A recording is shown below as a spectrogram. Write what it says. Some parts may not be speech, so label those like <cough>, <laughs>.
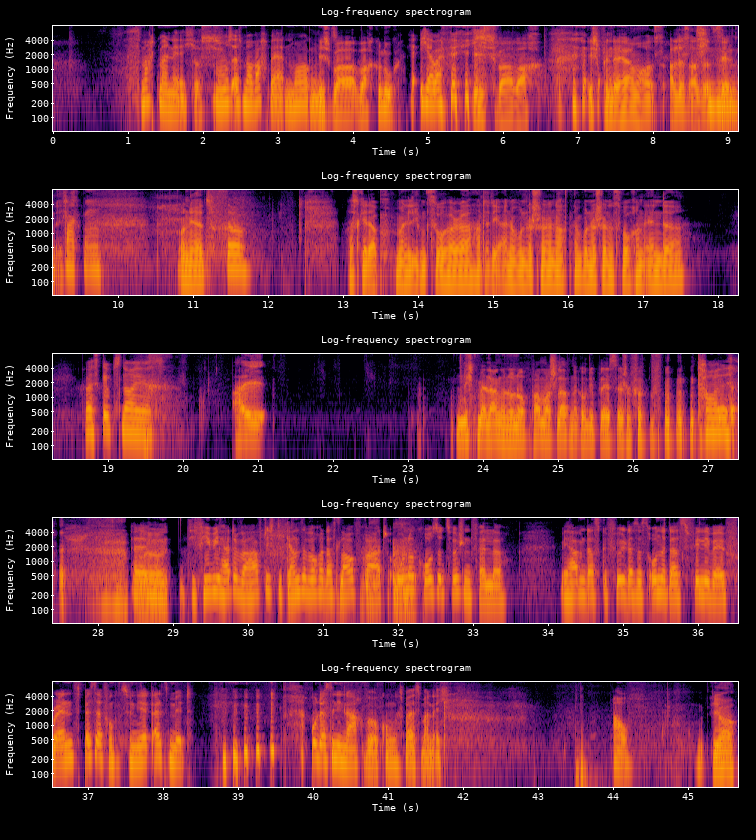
Das macht man nicht. Das- man muss erstmal wach werden morgen. Ich war wach genug. ja, ich aber nicht. Ich war wach. Ich bin der Herr im Haus. Alles andere <laughs> zählt nicht. Backen. Und jetzt? So. Was geht ab, meine lieben Zuhörer? Hattet ihr eine wunderschöne Nacht, ein wunderschönes Wochenende? Was gibt's Neues? <laughs> Ei. Nicht mehr lange, nur noch ein paar Mal schlafen, dann kommt die Playstation 5. <laughs> Toll. ähm, die Phoebe hatte wahrhaftig die ganze Woche das Laufrad, ohne große Zwischenfälle. Wir haben das Gefühl, dass es ohne das Philly Friends besser funktioniert als mit. <laughs> Oder sind die Nachwirkungen, das weiß man nicht. Au. ja.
